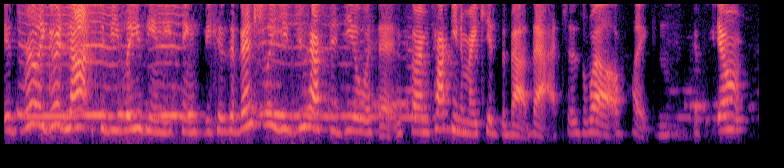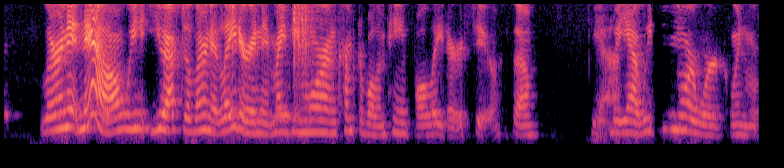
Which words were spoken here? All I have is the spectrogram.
it's really good not to be lazy in these things because eventually you do have to deal with it. And so I'm talking to my kids about that as well. Like if we don't learn it now, we you have to learn it later and it might be more uncomfortable and painful later too. So Yeah. but yeah, we do more work when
